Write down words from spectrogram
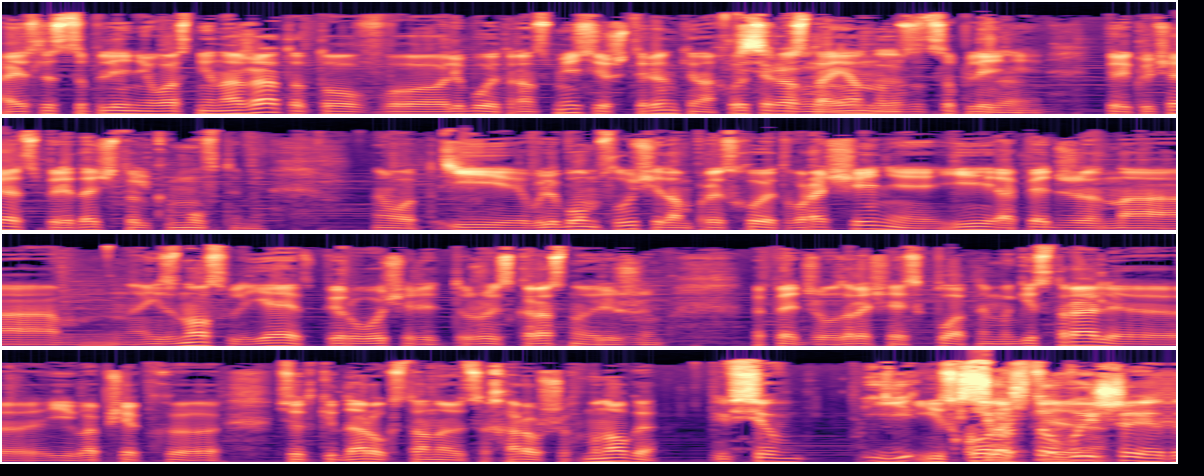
А если сцепление у вас не нажато, то в любой трансмиссии шестеренки находятся Всё в равно, постоянном да. зацеплении. Переключаются передачи только муфтами. Вот. И в любом случае там происходит вращение, и опять же на износ влияет в первую очередь уже и скоростной режим. Опять же, возвращаясь к платной магистрали, э, и вообще к все-таки дорог становится хороших много. И все, и, И все, скорости- что выше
